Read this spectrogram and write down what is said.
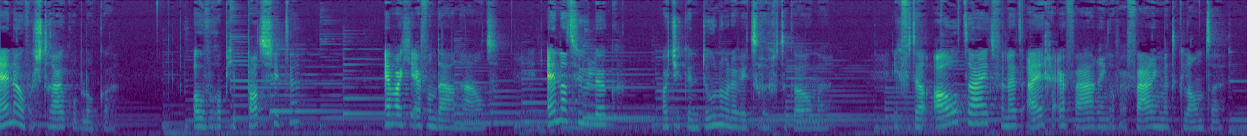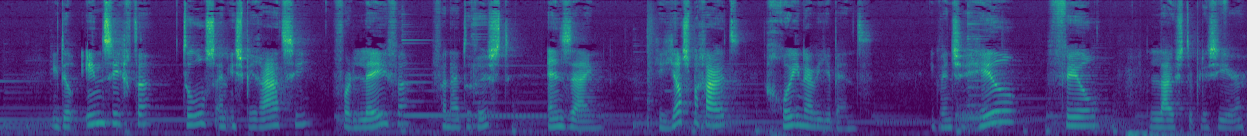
en over struikelblokken. Over op je pad zitten en wat je er vandaan haalt. En natuurlijk wat je kunt doen om er weer terug te komen. Ik vertel altijd vanuit eigen ervaring of ervaring met klanten. Ik deel inzichten, tools en inspiratie voor leven vanuit rust en zijn. Je jas mag uit, groei naar wie je bent. Ik wens je heel veel luisterplezier.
